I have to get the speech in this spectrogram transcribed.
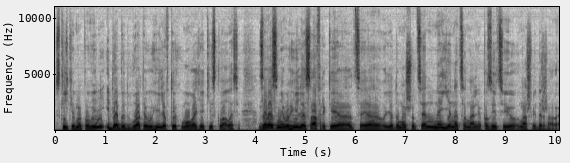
скільки ми повинні і де видобувати вугілля в тих умовах, які склалися. Завезення вугілля з Африки, це я думаю, що це не є національною позицією нашої держави.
